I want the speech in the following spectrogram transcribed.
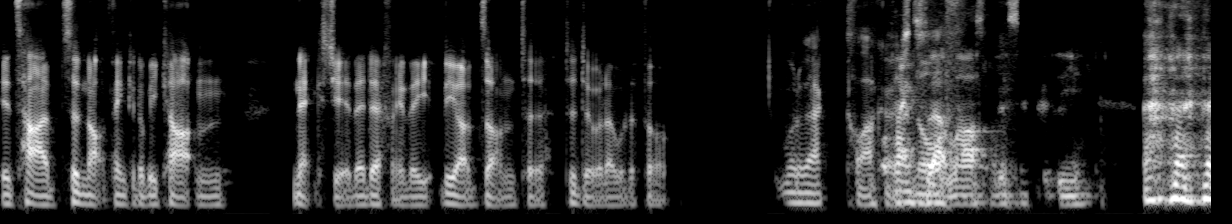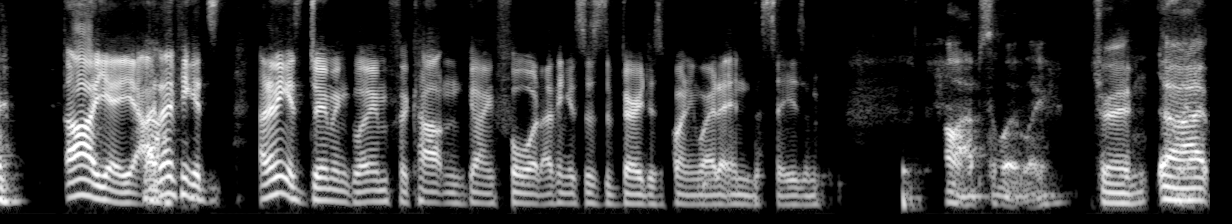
it's hard to not think it'll be Carlton next year. They're definitely the, the odds on to, to do it, I would have thought. What about Clarko? Thanks for that last bit. Oh yeah, yeah. I don't think it's I don't think it's doom and gloom for Carlton going forward. I think it's just a very disappointing way to end the season. oh, absolutely. True. All right,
